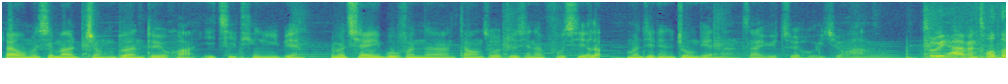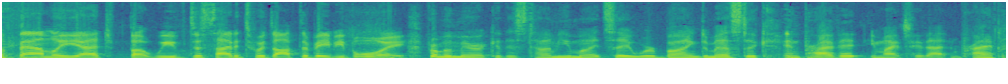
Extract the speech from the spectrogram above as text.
来，我们先把整段对话一起听一遍。那么前一部分呢，当做之前的复习了。我们今天的重点呢，在于最后一句话。So we haven't told the family yet, but we've decided to adopt a baby boy. From America this time, you might say we're buying domestic. In private, you might say that in private.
